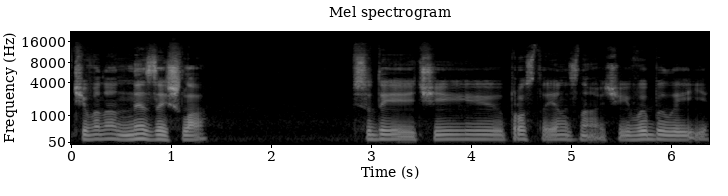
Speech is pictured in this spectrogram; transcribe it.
Чи вона не зайшла сюди, чи просто, я не знаю, чи вибили її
